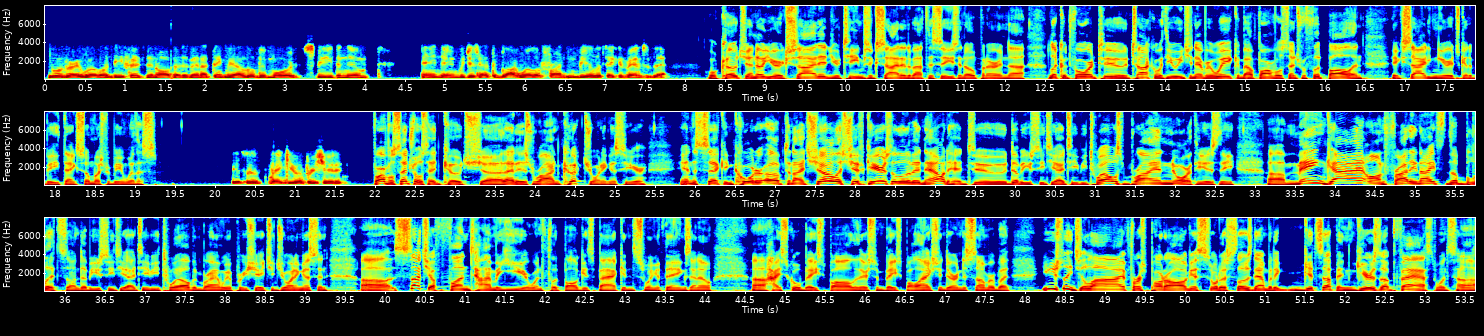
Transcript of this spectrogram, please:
doing very well on defense. Then offensive end, I think we have a little bit more speed than them, and then we just have to block well up front and be able to take advantage of that. Well, Coach, I know you're excited. Your team's excited about the season opener, and uh, looking forward to talking with you each and every week about Farmville Central football and exciting year it's going to be. Thanks so much for being with us. Yes, sir. Thank you. Appreciate it. Farmville Central's head coach, uh, that is Ron Cook, joining us here in the second quarter of tonight's show. Let's shift gears a little bit now and head to WCTI TV 12's Brian North. He is the uh, main guy on Friday nights, The Blitz on WCTI TV 12. And Brian, we appreciate you joining us. And uh, such a fun time of year when football gets back in the swing of things. I know uh, high school baseball, and there's some baseball action during the summer, but usually July, first part of August sort of slows down, but it gets up and gears up fast once uh, high school football season gets here. Uh, no, John, they're, they're a better team than we make sure we emphasize that to our players. They're, uh, you know, we believe they're a much better team than we make sure we emphasize that to our players. They're, uh, you know, we just have to come out. We expected, uh, you know, we expect our guys to come out and play hard and uh, really be really physical up front. Is going to be the biggest difference for us, especially on defense. Uh, so we made, uh, I think, some really good adjustments on defense. And then we control a line of scrimmage. We'll do very, we'll be, we will very well on defense. Then offensive end, I think we have a little bit more speed than them, and then we just have to block well up front and be able to take advantage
